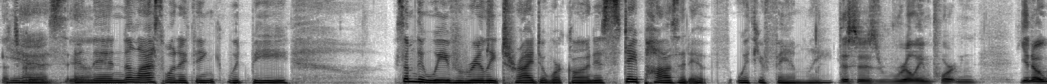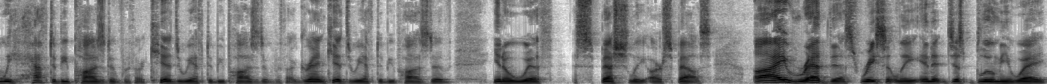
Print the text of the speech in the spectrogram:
That's yes. Yeah. And then the last one I think would be something we've really tried to work on is stay positive with your family. This is really important. You know, we have to be positive with our kids. We have to be positive with our grandkids. We have to be positive, you know, with especially our spouse. I read this recently and it just blew me away.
